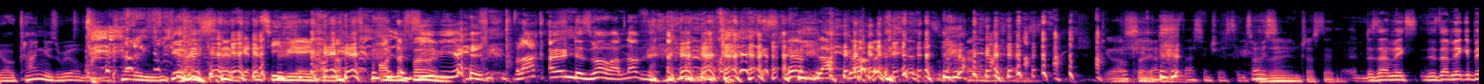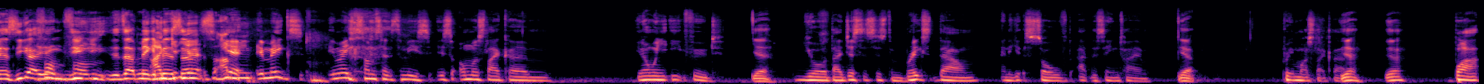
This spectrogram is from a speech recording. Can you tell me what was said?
Yo, Kang is real, man. I'm telling you. Get the TVA on the, on the phone. TVA. Black owned as well. I love it. You're so, Okay, that's, that's interesting. So I'm it's, so interested. Does that make does that make it better? You got From- you- from- you- does that make a I bit of get- yeah, sense? so I yeah, mean- it makes it makes some sense to me. It's, it's almost like um, you know, when you eat food, Yeah. your digestive system breaks it down and it gets solved at the same time. Yeah. Pretty much like that. Yeah, yeah. But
